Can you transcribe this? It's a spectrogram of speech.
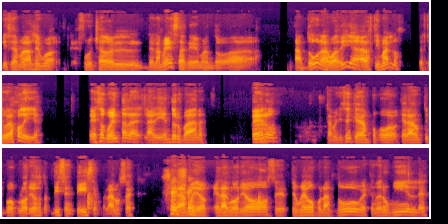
Dice más lengua, fue un luchador de la mesa que mandó a, a Abdullah, a Guadilla, a lastimarlo, lastimó la jodilla. Eso cuenta la, la leyenda urbana. Pero también dicen que era un poco, que era un tipo glorioso, dicen, dicen, ¿verdad? No sé. Sí, era, sí. medio, era glorioso, tenía un ego por las nubes, que no era humilde.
